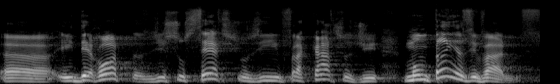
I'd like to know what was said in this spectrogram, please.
uh, e derrotas, de sucessos e fracassos, de montanhas e vales.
